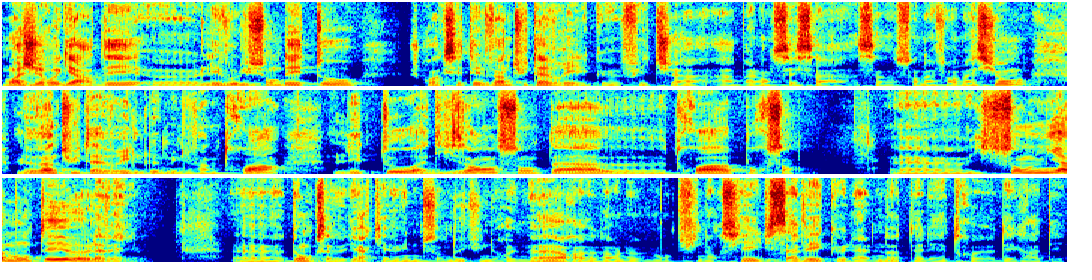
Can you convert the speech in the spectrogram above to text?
moi, j'ai regardé l'évolution des taux. Je crois que c'était le 28 avril que Fitch a, balancé son information. Le 28 avril 2023, les taux à 10 ans sont à 3%. Euh, ils sont mis à monter euh, la veille. Euh, donc ça veut dire qu'il y avait sans doute une rumeur dans le monde financier. Ils savaient que la note allait être dégradée.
